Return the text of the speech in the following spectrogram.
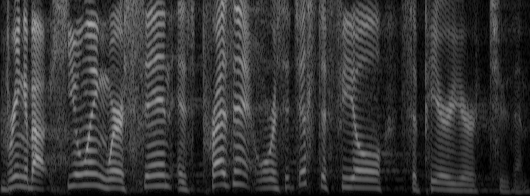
bring about healing where sin is present, or is it just to feel superior to them?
